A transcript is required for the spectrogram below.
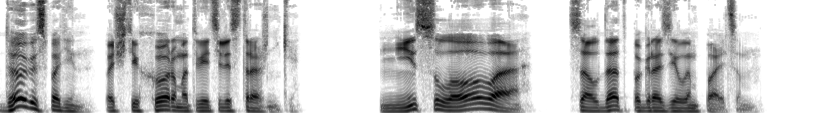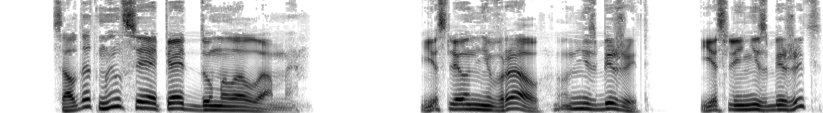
«Да, господин», — почти хором ответили стражники. «Ни слова!» Солдат погрозил им пальцем. Солдат мылся и опять думал о Ламме. Если он не врал, он не сбежит. Если не сбежит,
